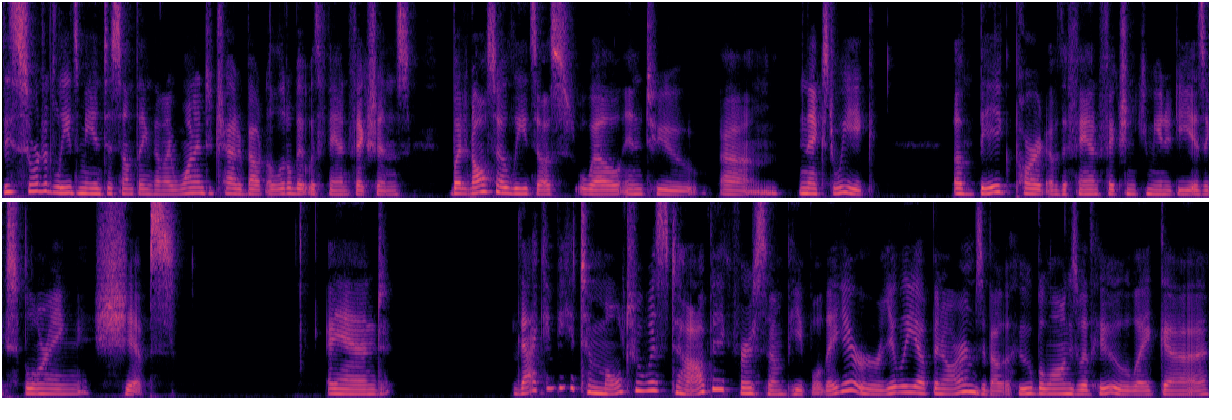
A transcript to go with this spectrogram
this sort of leads me into something that I wanted to chat about a little bit with fan fictions, but it also leads us well into um next week. A big part of the fan fiction community is exploring ships. And that can be a tumultuous topic for some people. They get really up in arms about who belongs with who, like uh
